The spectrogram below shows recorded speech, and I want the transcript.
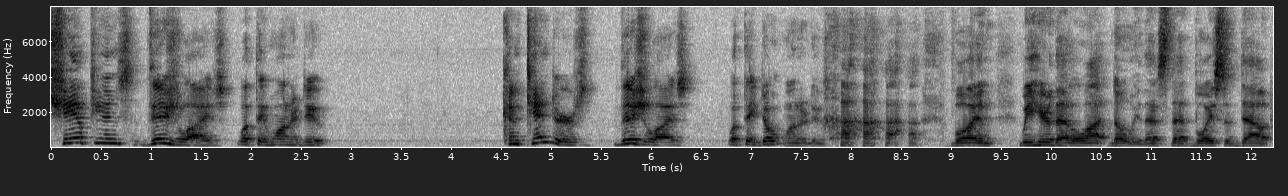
Champions visualize what they want to do. Contenders visualize what they don't want to do. Boy, and we hear that a lot, don't we? That's that voice of doubt.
